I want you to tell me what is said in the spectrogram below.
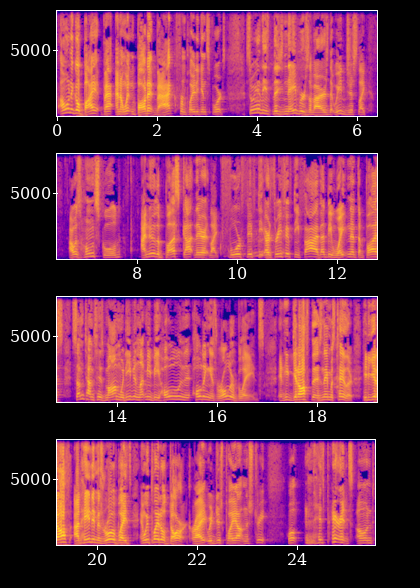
I want to go buy it back. And I went and bought it back from Play It Again Sports. So we had these, these neighbors of ours that we'd just like, I was homeschooled I knew the bus got there at like 450 or 355. I'd be waiting at the bus. Sometimes his mom would even let me be holding, holding his rollerblades. And he'd get off, the, his name was Taylor. He'd get off, I'd hand him his rollerblades, and we played till dark, right? We'd just play out in the street. Well, his parents owned,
